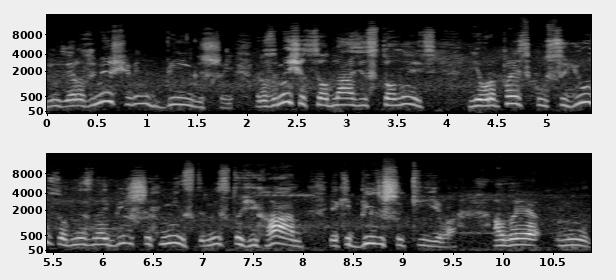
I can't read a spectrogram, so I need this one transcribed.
ну, я розумію, що він більший. Я розумію, що це одна зі столиць Європейського Союзу, одне з найбільших міст, місто гігант, яке більше Києва. Але ну,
